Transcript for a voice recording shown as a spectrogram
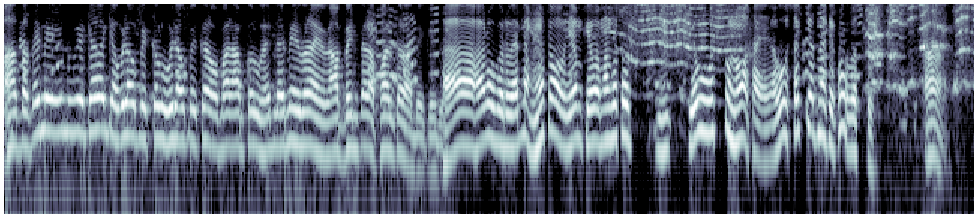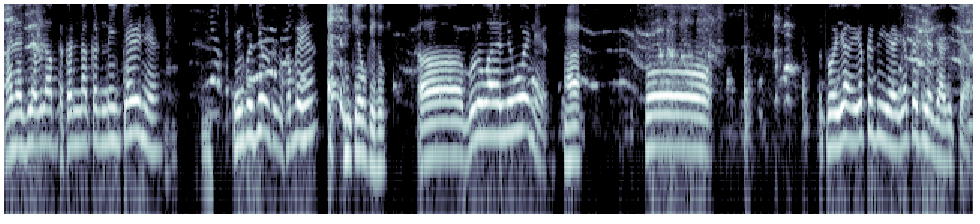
હા તો તમે એમ કહેવાય કે ઓલા ઉપર કરવું ઓલા ઉપર કરો મારે આમ કરવું એટલે મેં આ ભાઈ પેલા ફોન કરવા દે કીધું. હા સારું કરું એટલે હું તો એમ કહેવા માંગુ છું એવું વસ્તુ ન થાય આવું શક્ય જ નથી કોઈ વસ્તુ. હા અને જે ઓલા આપણે કર્ણાટક નહીં કહેવી ને એમ કોઈ કેવું કીધું ખબર છે? કેવું કીધું? ગુરુવારે લેવું હોય ને હા. તો તો એકત્રીસ એકત્રીસ હજાર રૂપિયા.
